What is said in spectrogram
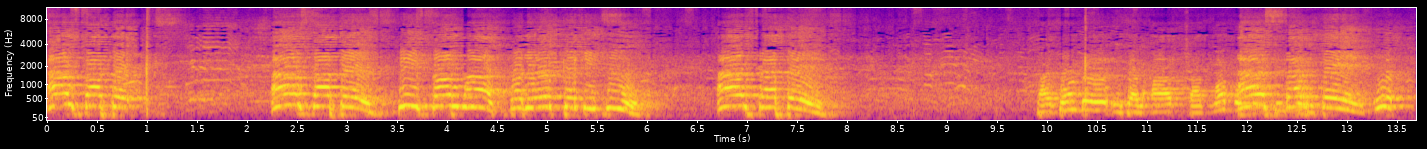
House carpet. House carpet. Please come out for the oath taking too. House carpet. Taekwondo is an art that not only carpet. Look.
